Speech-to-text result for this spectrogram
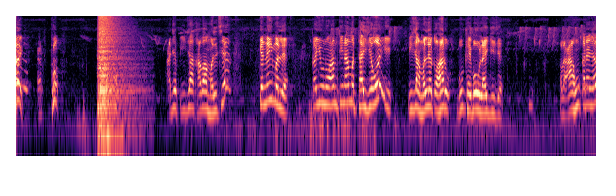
આજે પીઝા ખાવા મળશે કે નહીં મળે? કયું નું આમથી નામ જ થાય છે હોય પીઝા મળે તો સારું ભૂખે બહુ લાગી છે. હવે આ શું કરે છે?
